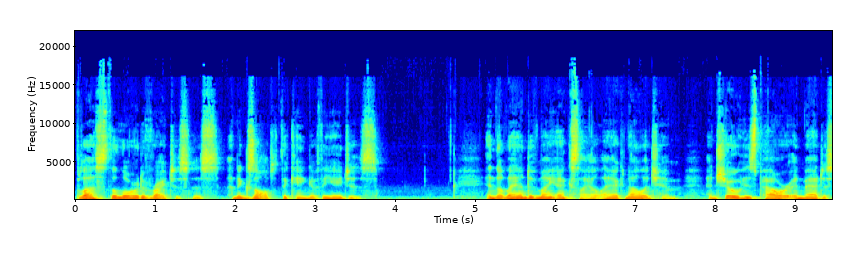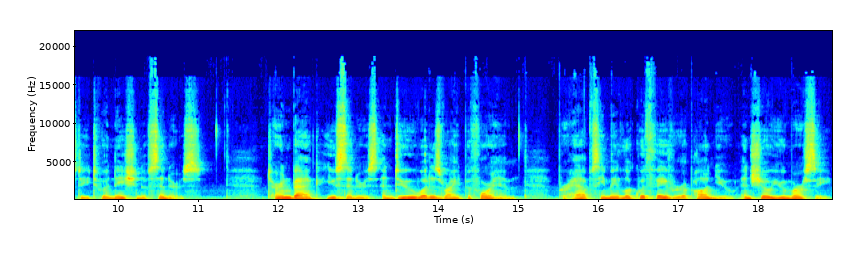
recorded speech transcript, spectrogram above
Bless the Lord of righteousness, and exalt the King of the ages. In the land of my exile I acknowledge him, and show his power and majesty to a nation of sinners. Turn back, you sinners, and do what is right before him. Perhaps he may look with favor upon you, and show you mercy.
